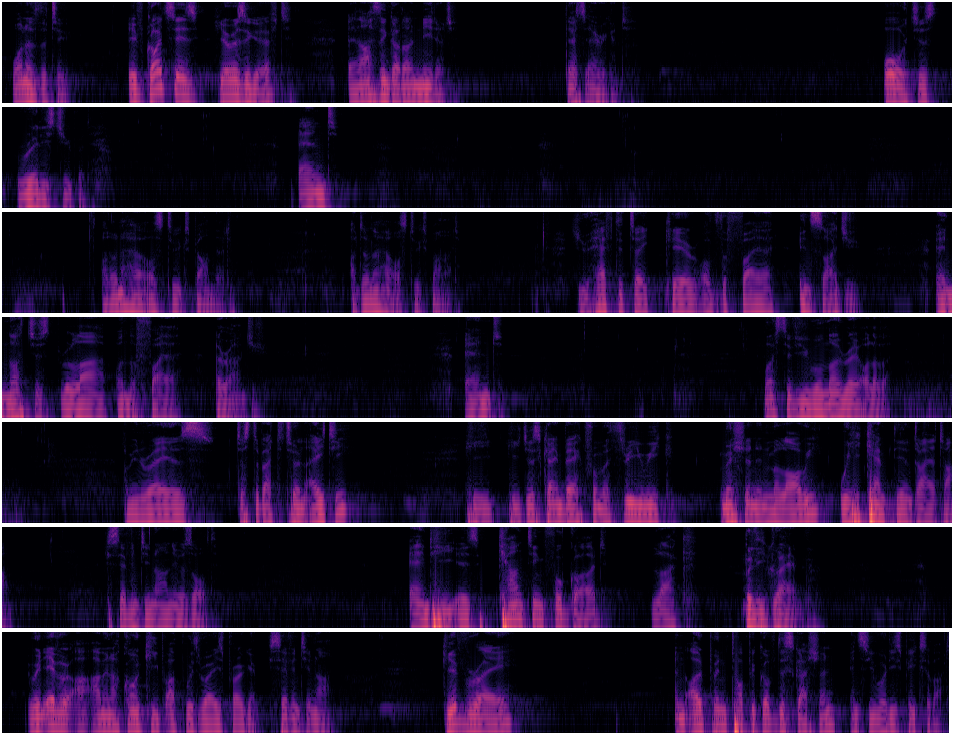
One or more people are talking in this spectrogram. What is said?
One of the two. If God says, Here is a gift, and I think I don't need it, that's arrogant. Or just really stupid. And I don't know how else to expound that. I don't know how else to expound it. You have to take care of the fire inside you and not just rely on the fire around you. And most of you will know Ray Oliver. I mean, Ray is just about to turn 80. He, he just came back from a three week mission in Malawi where he camped the entire time. He's 79 years old. And he is counting for God like Billy Graham. Whenever, I, I mean, I can't keep up with Ray's program. He's 79. Give Ray an open topic of discussion and see what he speaks about.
